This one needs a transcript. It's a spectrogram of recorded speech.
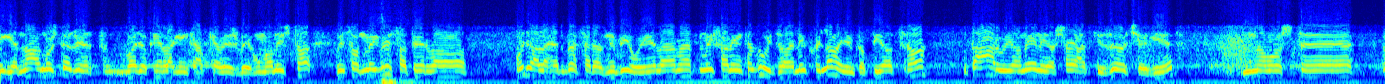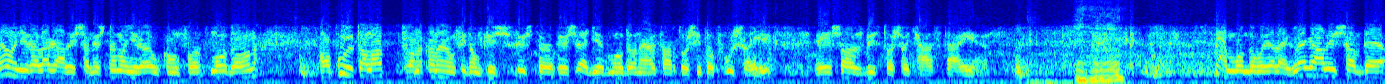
Igen, na most ezért vagyok én leginkább kevésbé humanista, viszont még visszatérve a hogyan lehet beszerezni bioélelmet, mi felénk ez úgy zajlik, hogy lemegyünk a piacra, ott árulja a néni a saját kis zöldségét, na most eh, nem annyira legálisan és nem annyira EU-komfort módon, a pult alatt vannak a nagyon finom kis füstölt és egyéb módon eltartósított húsai, és az biztos, hogy háztály. Nem mondom, hogy a leglegálisabb, de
